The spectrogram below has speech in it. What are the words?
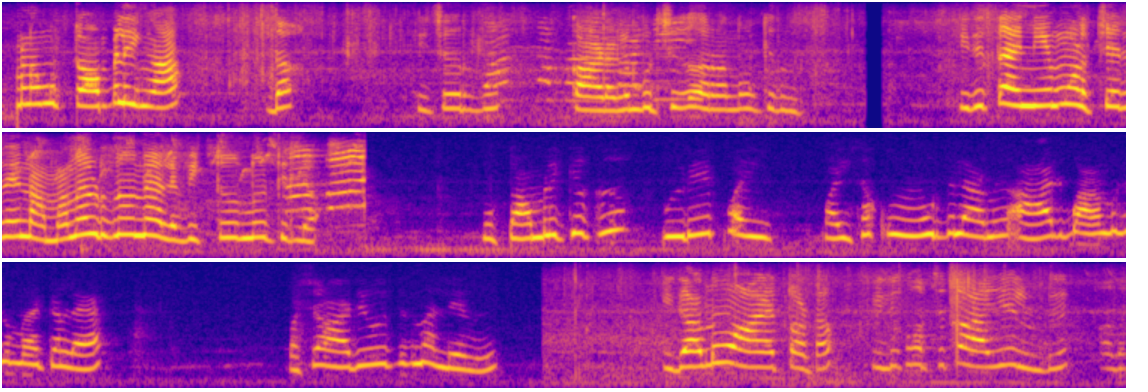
നമ്മളെ മുട്ടാമ്പളിങ്ങ ഇതാ ഈ ചെറുത് കാടലും പിടിച്ച് കയറാൻ നോക്കുന്നു ഇത് തനിയെ മുളച്ചതന്നെ നമ്മൾ ഇവിടുന്ന് വിത്തൊന്നും ഇട്ടില്ല. മുട്ടാമ്പളിക്കൊക്കെ ഇവിടെ പൈസ കൂടുതലാണ്. ആര് വാങ്ങിക്കുന്നേക്കല്ലേ പക്ഷെ ആരോഗ്യത്തിന് നല്ലതാണ്. ഇതാണ് വാഴത്തോട്ടം. ഇതിൽ കുറച്ച് കായലുണ്ട്. അതെ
